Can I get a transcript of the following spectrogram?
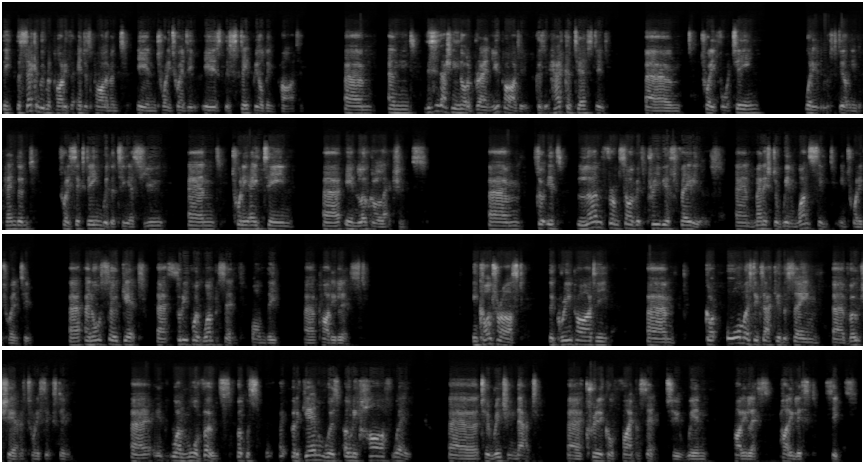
the, the second movement party that enters Parliament in 2020 is the State Building Party. Um, and this is actually not a brand new party because it had contested um, 2014 when it was still independent, 2016 with the TSU, and 2018 uh, in local elections. Um, so it's learned from some of its previous failures and managed to win one seat in 2020 uh, and also get 3.1% uh, on the uh, party list. In contrast, the Green Party um, got almost exactly the same uh, vote share as 2016. Uh, it won more votes, but was, but again was only halfway uh, to reaching that uh, critical five percent to win party list party list seats.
